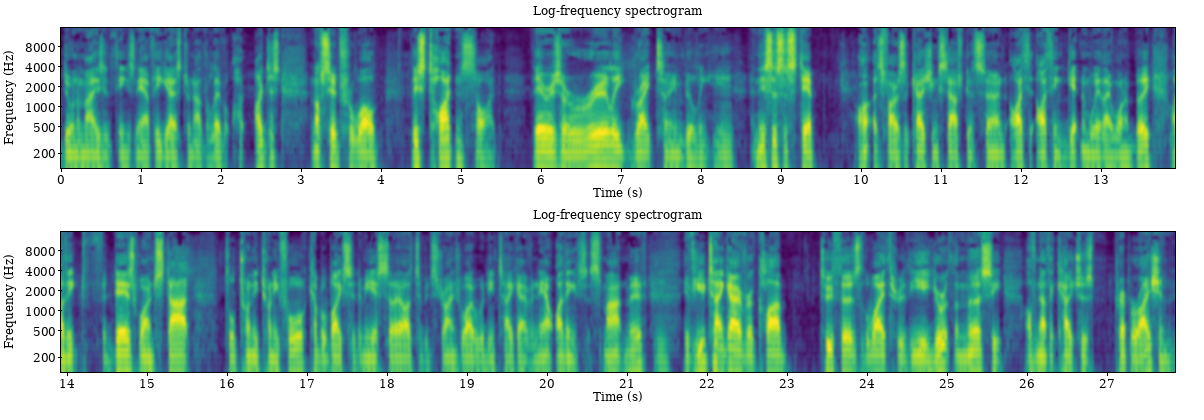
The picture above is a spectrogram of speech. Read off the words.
doing amazing things now. If he goes to another level, I, I just, and I've said for a while, this Titan side, there is a really great team building here, and this is a step. As far as the coaching staff's concerned, I th- I think getting them where they want to be. I think for Des won't start till 2024. A couple of blokes said to me yesterday, "Oh, it's a bit strange. Why wouldn't he take over now?" I think it's a smart move. Mm. If you take over a club two thirds of the way through the year, you're at the mercy of another coach's preparation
